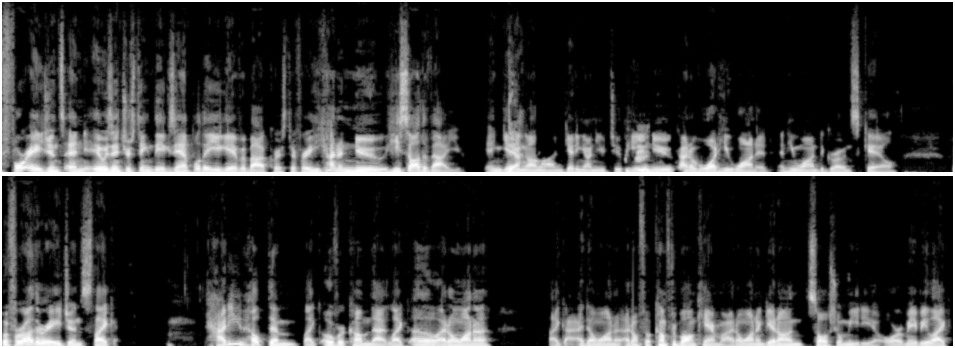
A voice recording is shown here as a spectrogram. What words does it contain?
for agents, and it was interesting the example that you gave about Christopher. He kind of knew he saw the value in getting yeah. online, getting on YouTube. He mm-hmm. knew kind of what he wanted, and he wanted to grow and scale. But for other agents, like, how do you help them like overcome that? Like, oh, I don't want to like I don't want to I don't feel comfortable on camera. I don't want to get on social media or maybe like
